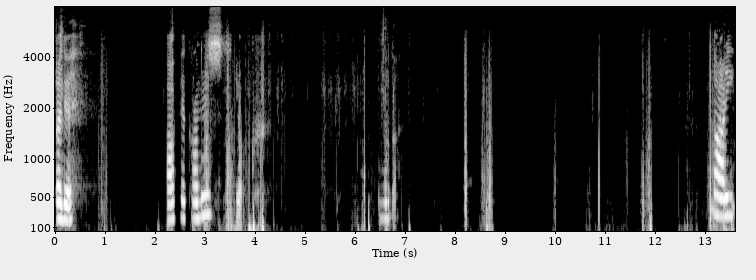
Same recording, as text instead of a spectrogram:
Hadi. AFK'nız yok. Burada. Dari.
